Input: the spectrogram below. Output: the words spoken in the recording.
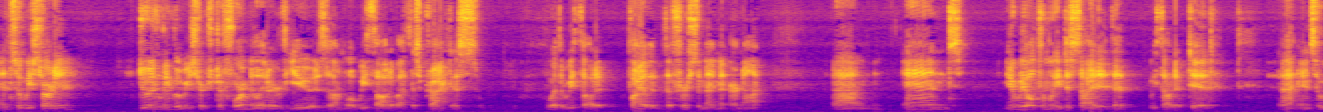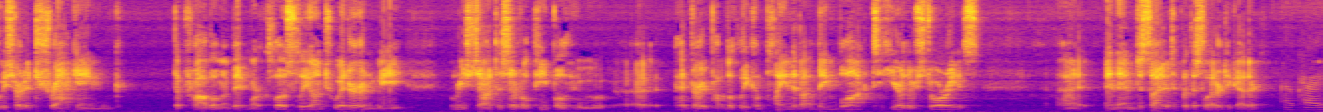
And so we started doing legal research to formulate our views on what we thought about this practice, whether we thought it violated the First Amendment or not. Um, and you know, we ultimately decided that we thought it did, uh, and so we started tracking the problem a bit more closely on Twitter, and we reached out to several people who uh, had very publicly complained about being blocked to hear their stories, uh, and then decided to put this letter together. Okay.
